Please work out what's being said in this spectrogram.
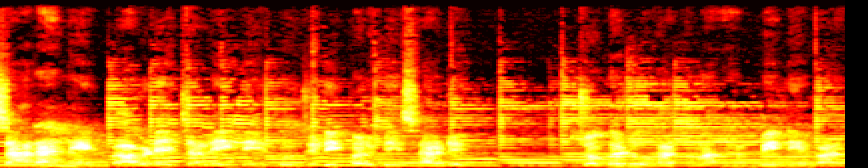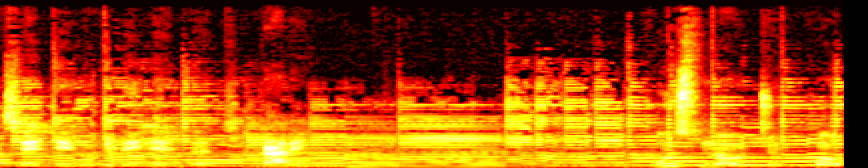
ચારાને બાવડે ચાલીને રોજડી પર બેસાડ્યો. ચોગડું હાથમાં આપીને વાંસેથી રોજડીને દચકારી પૂંછનો ચુપ્પો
